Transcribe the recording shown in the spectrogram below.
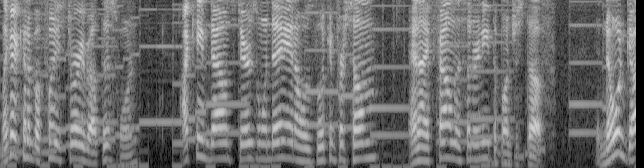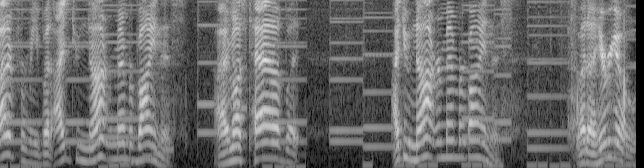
I got kind of a funny story about this one. I came downstairs one day and I was looking for some, and I found this underneath a bunch of stuff. And no one got it for me, but I do not remember buying this. I must have, but I do not remember buying this. But uh, here we go.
